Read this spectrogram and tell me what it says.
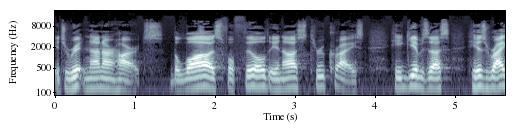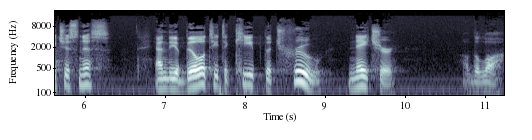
it's written on our hearts. The law is fulfilled in us through Christ. He gives us his righteousness and the ability to keep the true nature of the law.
